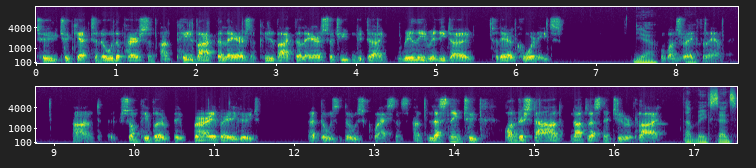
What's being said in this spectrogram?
to to get to know the person and peel back the layers and peel back the layers so that you can get down really, really down to their core needs. Yeah, what's yeah. right for them. And some people are very, very good at those those questions and listening to understand, not listening to reply. That makes sense.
